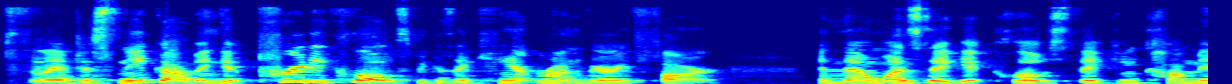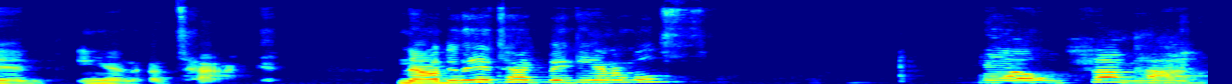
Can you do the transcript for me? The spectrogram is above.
So they have to sneak up and get pretty close because they can't run very far. And then once they get close, they can come in and attack. Now, do they attack big animals? No, sometimes.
